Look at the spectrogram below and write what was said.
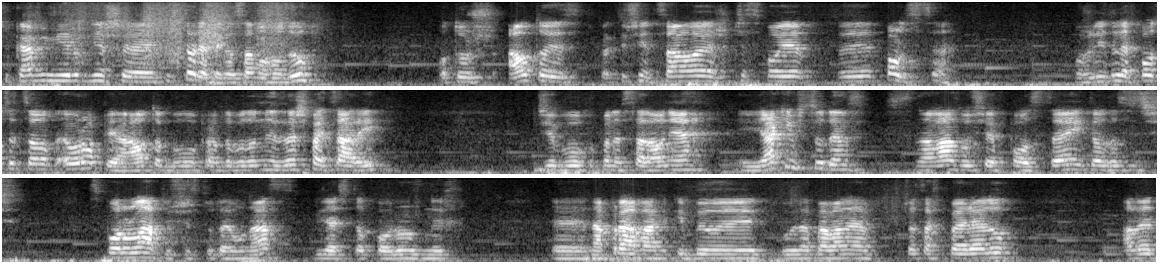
Ciekawi mnie również e, historia tego samochodu. Otóż auto jest praktycznie całe życie swoje w Polsce. Może nie tyle w Polsce, co w Europie. Auto było prawdopodobnie ze Szwajcarii, gdzie było kupione w salonie. I jakimś cudem znalazło się w Polsce i to dosyć sporo lat już jest tutaj u nas. Widać to po różnych naprawach, jakie były, były naprawane w czasach PRL-u, ale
